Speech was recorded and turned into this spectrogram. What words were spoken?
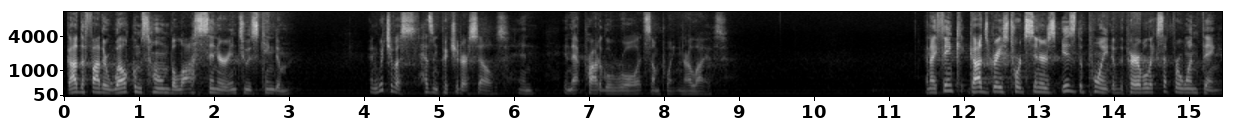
God the Father welcomes home the lost sinner into his kingdom. And which of us hasn't pictured ourselves in in that prodigal role at some point in our lives. And I think God's grace towards sinners is the point of the parable, except for one thing.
